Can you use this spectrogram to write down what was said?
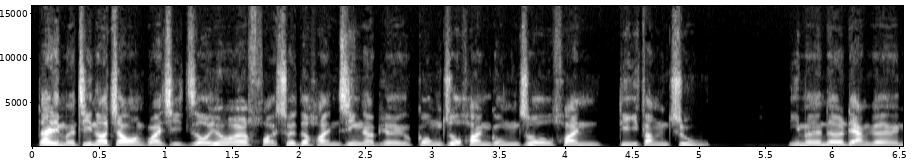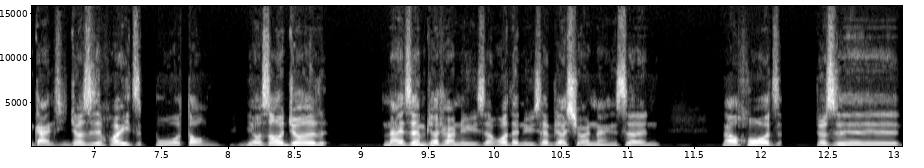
但你们进到交往关系之后，又会环随着环境啊，比如有工作换工作换地方住，你们的两个人感情就是会一直波动。有时候就是男生比较喜欢女生，或者女生比较喜欢男生，然后或者就是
